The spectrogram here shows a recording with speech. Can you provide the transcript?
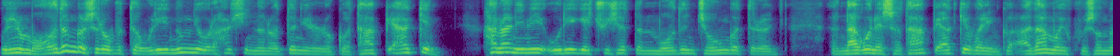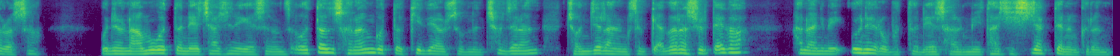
우리는 모든 것으로부터 우리 능력으로 할 수 있는 어떤 일을 놓고 다 빼앗긴 하나님이 우리에게 주셨던 모든 좋은 것들을 낙원에서 다 빼앗겨버린 그 아담의 후손으로서 우리는 아무것도 내 자신에게서는 어떤 선한 것도 기대할 수 없는 처절한 존재라는 것을 깨달았을 때가 하나님의 은혜로부터 내 삶이 다시 시작되는 그런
